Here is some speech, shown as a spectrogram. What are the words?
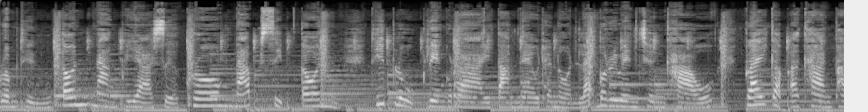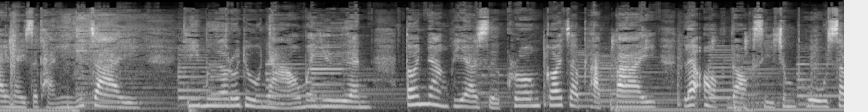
รวมถึงต้นนางพญาเสือโคร่งนับ 10 ต้น ที่ปลูกเรียงรายตามแนวถนนและบริเวณเชิงเขา ใกล้กับอาคารภายในสถานีวิจัย ที่เมื่อฤดูหนาวมาเยือน ต้นยางพญาเสือโคร่งก็จะผลัดใบ และออกดอกสีชมพูสะ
